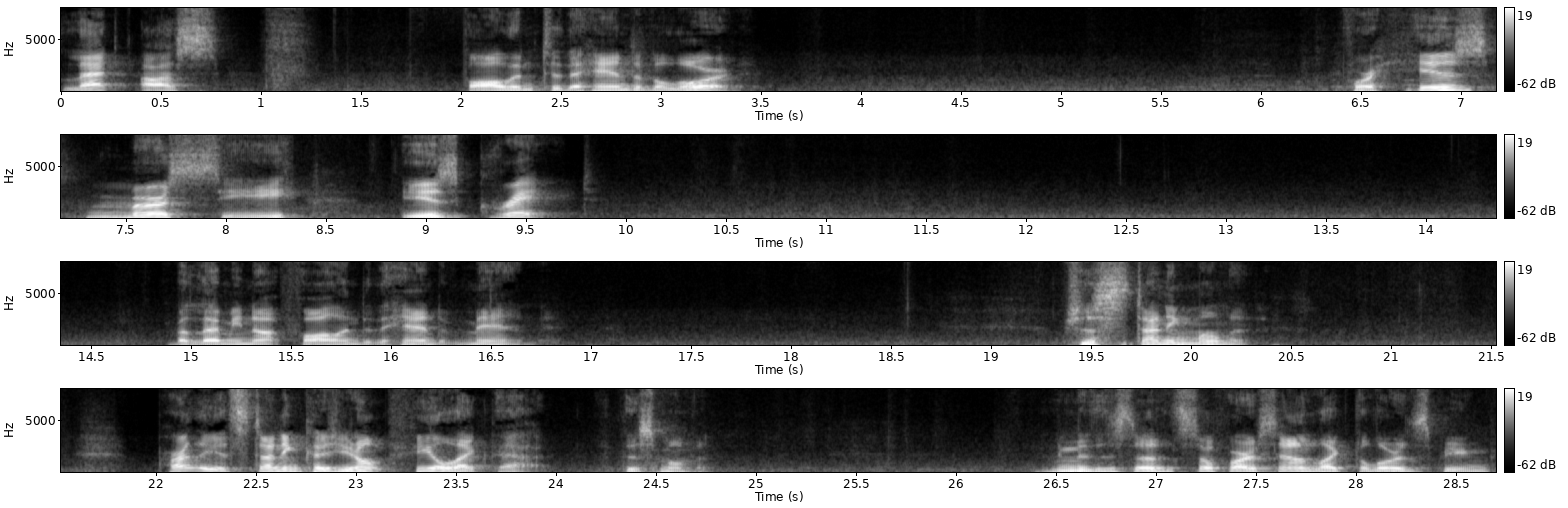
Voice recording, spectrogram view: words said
Let us fall into the hand of the Lord. For his mercy is great. But let me not fall into the hand of man. Which is a stunning moment. Partly it's stunning because you don't feel like that at this moment. I mean, this doesn't so far sound like the Lord's being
